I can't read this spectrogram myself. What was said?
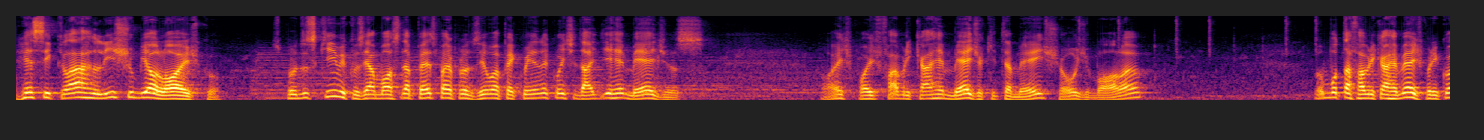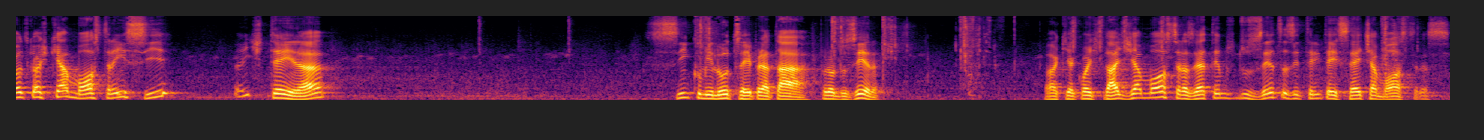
Reciclar lixo biológico. Os produtos químicos e amostras da peste para produzir uma pequena quantidade de remédios. Ó, a gente pode fabricar remédio aqui também. Show de bola. Vamos botar fabricar remédio por enquanto, que eu acho que a amostra em si a gente tem, né? Cinco minutos aí para estar tá produzindo. Aqui a quantidade de amostras, né? Temos 237 amostras.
